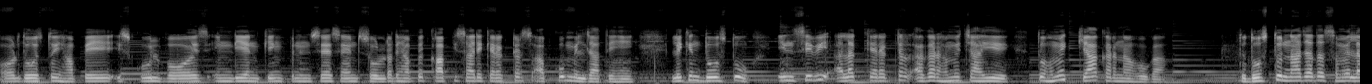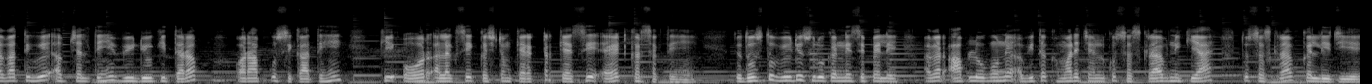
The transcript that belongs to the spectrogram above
और दोस्तों यहाँ पे school boys Indian king princess and soldier यहाँ पे काफ़ी सारे कैरेक्टर्स आपको मिल जाते हैं। लेकिन दोस्तों, इनसे भी अलग कैरेक्टर अगर हमें चाहिए तो हमें क्या करना होगा? तो दोस्तों, ना ज़्यादा समय लगाते हुए अब चलते हैं वीडियो की तरफ़ और आपको सिखाते हैं कि और अलग से कस्टम कैरेक्टर कैसे ऐड कर सकते हैं। तो दोस्तों, वीडियो शुरू करने से पहले अगर आप लोगों ने अभी तक हमारे चैनल को सब्सक्राइब नहीं किया है तो सब्सक्राइब कर लीजिए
